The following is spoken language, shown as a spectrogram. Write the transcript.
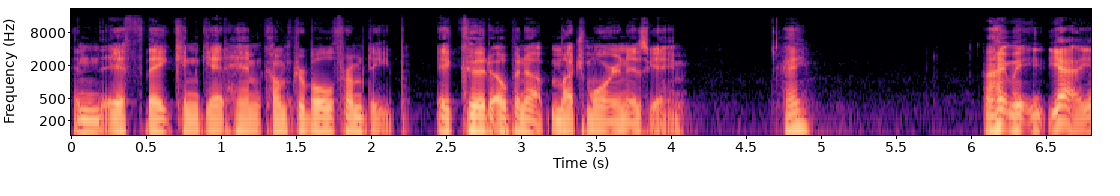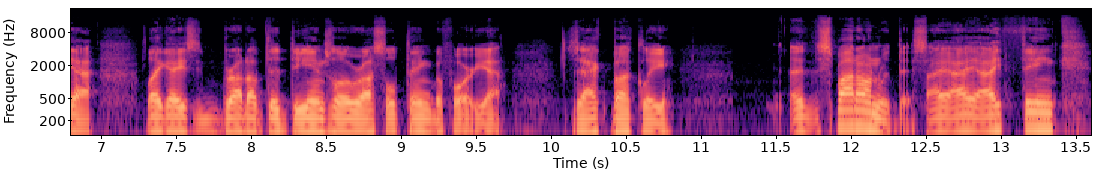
and if they can get him comfortable from deep, it could open up much more in his game. Hey. I mean, yeah, yeah. Like I brought up the D'Angelo Russell thing before. Yeah. Zach Buckley. Uh, spot on with this. I, I, I think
